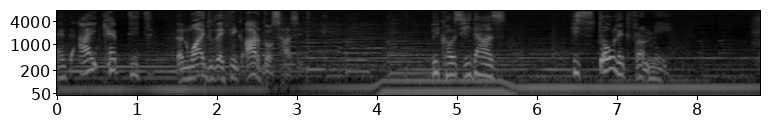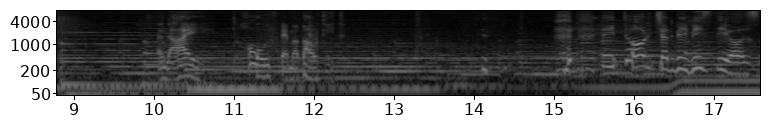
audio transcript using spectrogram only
And I kept it Then why do they think Ardos has it? because he does. He stole it from me. And I told them about it. they tortured me, Misthios.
